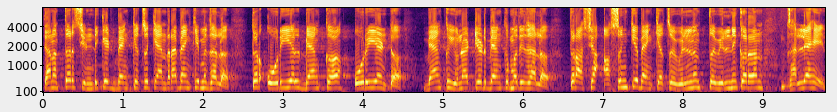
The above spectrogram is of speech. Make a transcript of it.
त्यानंतर सिंडिकेट बँकेचं कॅनरा बँकेमध्ये झालं. तर ओरियल बँक ओरिएंट बँक युनायटेड बँकमध्ये झालं. तर अशा असंख्य बँकेचं विलीन विलनीकरण झाले आहेत.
